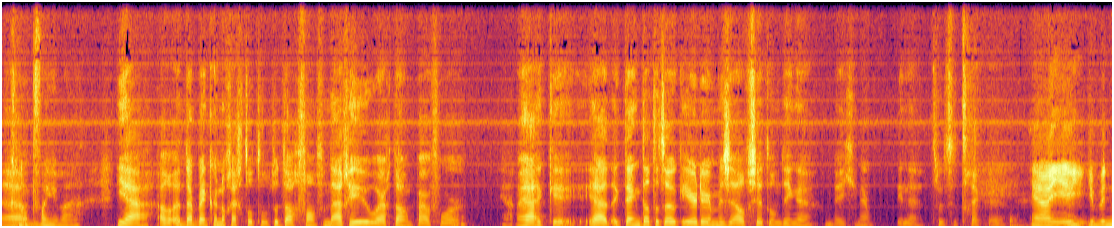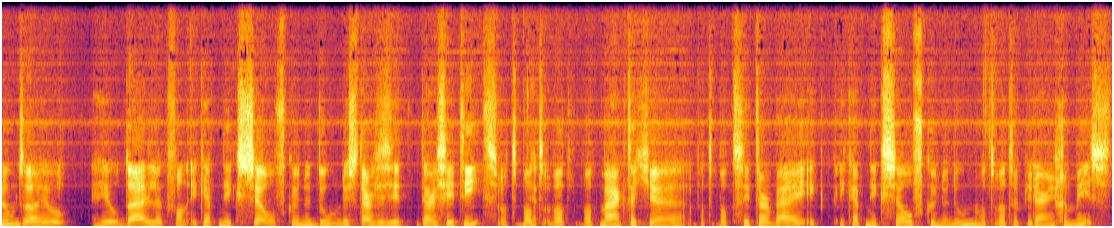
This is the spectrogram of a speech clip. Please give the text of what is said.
Um, Knap van je ma. Ja, daar ben ik er nog echt tot op de dag van vandaag heel erg dankbaar voor. Ja. Maar ja ik, ja, ik denk dat het ook eerder in mezelf zit om dingen een beetje naar binnen toe te trekken. Ja, je, je benoemt wel heel, heel duidelijk van, ik heb niks zelf kunnen doen. Dus daar zit, daar zit iets. Wat, wat, ja. wat, wat maakt dat je, wat, wat zit erbij, ik, ik heb niks zelf kunnen doen? Wat, wat heb je daarin gemist?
